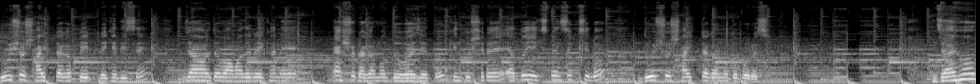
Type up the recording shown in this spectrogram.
দুইশো ষাট টাকা প্লেট রেখে দিছে। যা হয়তো আমাদের এখানে একশো টাকার মধ্যে হয়ে যেত, কিন্তু সেটা এতই এক্সপেন্সিভ ছিল, দুইশো ষাট টাকার মতো পড়েছে। যাই হোক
